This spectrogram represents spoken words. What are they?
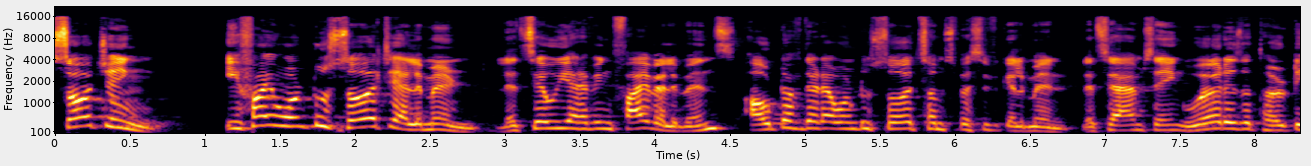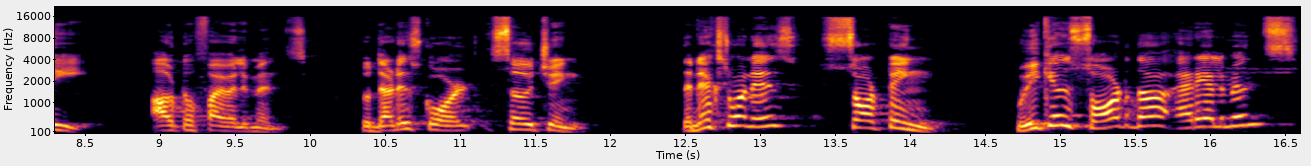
Searching if I want to search element, let's say we are having five elements, out of that I want to search some specific element. Let's say I am saying where is the 30 out of five elements. So that is called searching. The next one is sorting. We can sort the array elements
